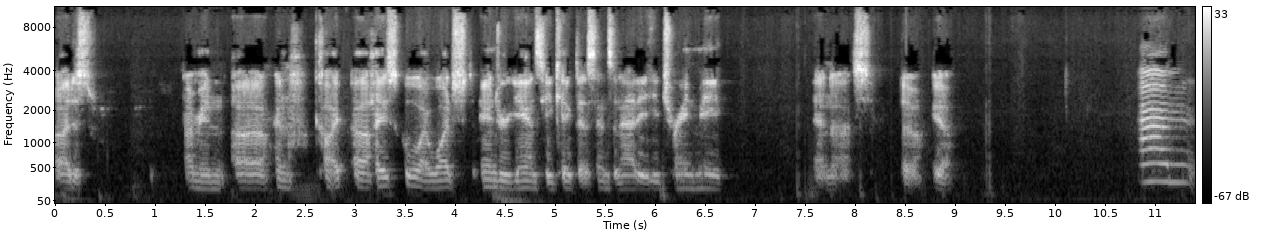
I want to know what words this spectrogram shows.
I just, I mean, uh, in high, uh, high school, I watched Andrew Gantz. He kicked at Cincinnati. He trained me, and uh, so yeah. Um.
